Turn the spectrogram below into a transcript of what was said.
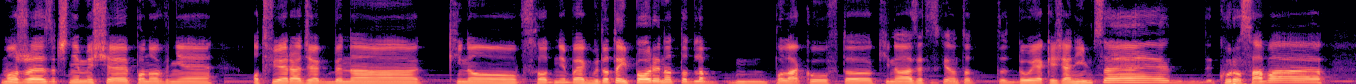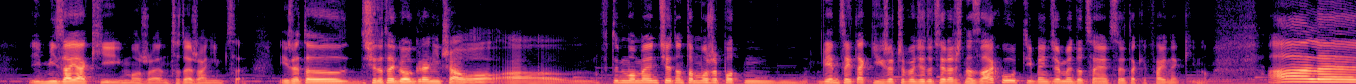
może zaczniemy się ponownie otwierać jakby na kino wschodnie, bo jakby do tej pory, no to dla mm, Polaków to kino azjatyckie, no to, to były jakieś animce, Kurosawa i Mizayaki może, to też animce. I że to się do tego ograniczało, a w tym momencie, no to może po, więcej takich rzeczy będzie docierać na zachód i będziemy doceniać sobie takie fajne kino. Ale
